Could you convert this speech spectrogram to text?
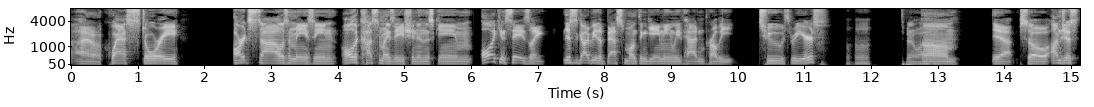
I don't know, quest, story, art style is amazing. All the customization in this game. All I can say is like this has got to be the best month in gaming we've had in probably two, three years. Mhm. It's been a while. Um, yeah. So I'm just,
